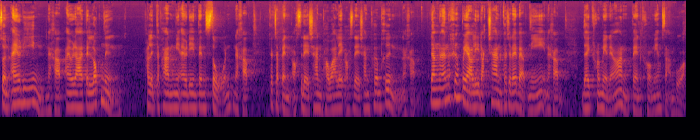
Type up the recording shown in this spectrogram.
ส่วนไอโอดีนนะครับไอโอไดเป็นลบ 1 ผลิตภัณฑ์มีไอโอดีนเป็น 0 นะครับ ก็จะเป็นออกซิเดชันเพราะว่าเลขออกซิเดชันเพิ่มขึ้นนะครับ ดังนั้นเครื่องปริยา reduction ก็จะได้แบบนี้นะครับไดโครเมตไอออนเป็นโครเมียม 3 บวก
